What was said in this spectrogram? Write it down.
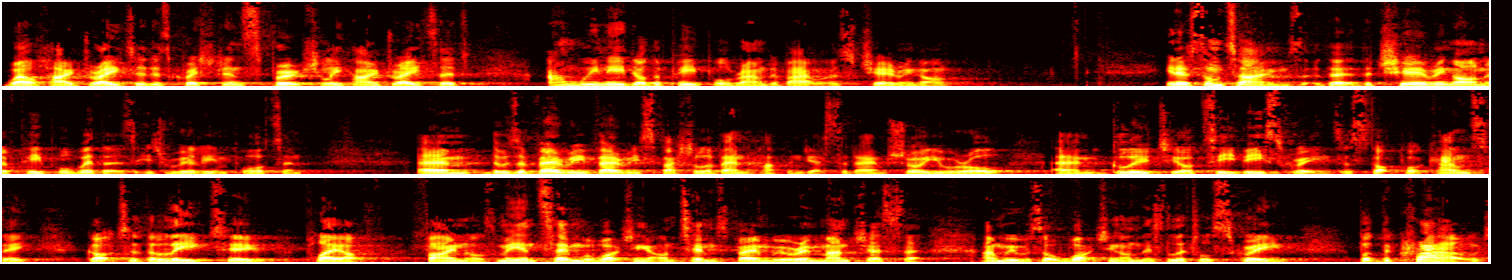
well hydrated as Christians, spiritually hydrated, and we need other people round about us cheering on. You know, sometimes the, the cheering on of people with us is really important. Um, there was a very, very special event happened yesterday. I'm sure you were all um, glued to your TV screens as Stockport County got to the League Two playoff finals. Me and Tim were watching it on Tim's phone. We were in Manchester and we were sort of watching on this little screen. But the crowd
